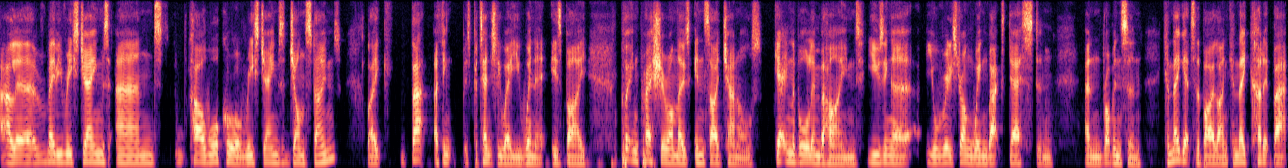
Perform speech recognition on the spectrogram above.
uh, maybe Reece James and Kyle Walker or Reece James and John Stones. Like that, I think is potentially where you win it is by putting pressure on those inside channels, getting the ball in behind, using a your really strong wing backs, Dest and and Robinson. Can they get to the byline? Can they cut it back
